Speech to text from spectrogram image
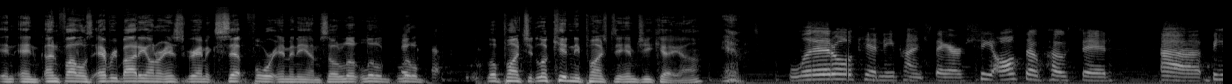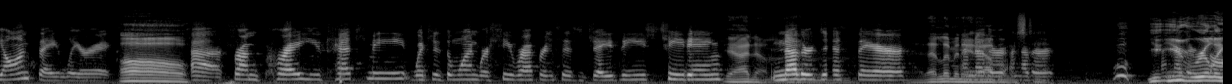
and, and unfollows everybody on her Instagram except for Eminem. So little little little little punch, little kidney punch to MGK, huh? Damn it. Little kidney punch there. She also posted uh, Beyonce lyrics. Oh. Uh, from "Pray You Catch Me," which is the one where she references Jay Z's cheating. Yeah, I know. Another diss there. Yeah, that lemonade another album another. Tough. You you've really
